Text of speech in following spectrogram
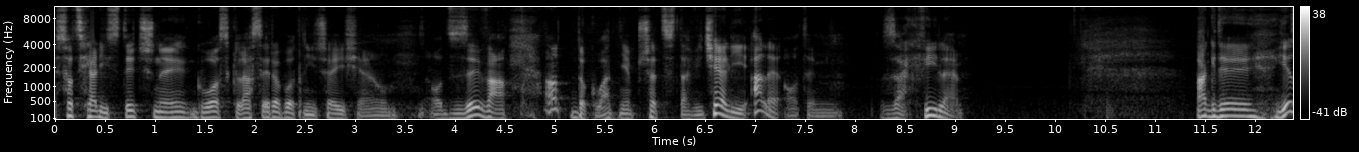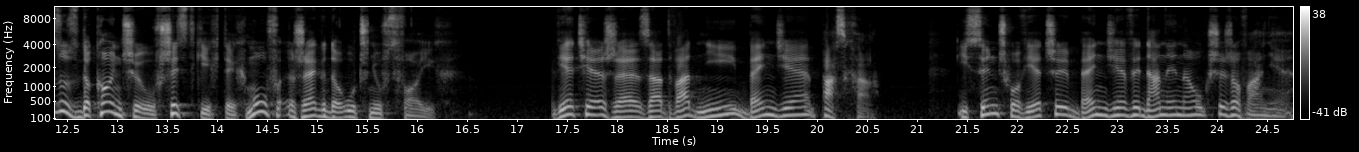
socjalistyczny głos klasy robotniczej się odzywa. O, dokładnie przedstawicieli, ale o tym za chwilę. A gdy Jezus dokończył wszystkich tych mów, rzekł do uczniów swoich: Wiecie, że za dwa dni będzie Pascha i syn człowieczy będzie wydany na ukrzyżowanie.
